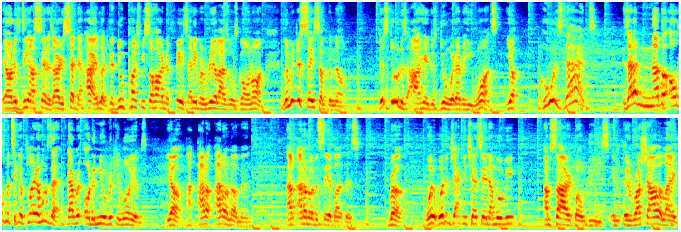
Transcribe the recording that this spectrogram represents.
Yo, this Deion Sanders. I already said that. All right, look, the dude punched me so hard in the face, I didn't even realize what was going on. Let me just say something, though. This dude is out here just doing whatever he wants. Yo, who is that? Is that another Ultimate Ticket player? Who's that? That oh, the new Ricky Williams. Yo, I, I don't, I don't know, man. I, I, don't know what to say about this, bro. What, what did Jackie Chan say in that movie? I'm sorry, Bo Dees. In, in Rush Hour, like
